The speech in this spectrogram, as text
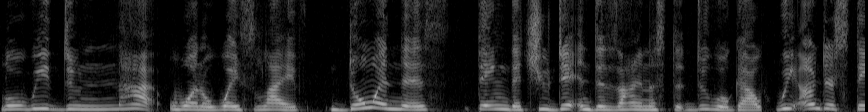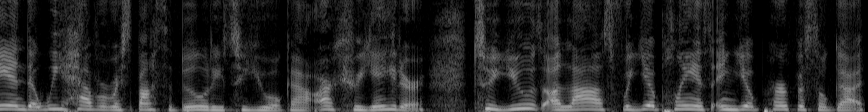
Lord, we do not want to waste life doing this thing that you didn't design us to do, oh God. We understand that we have a responsibility to you, oh God, our creator, to use our lives for your plans and your purpose, oh God.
